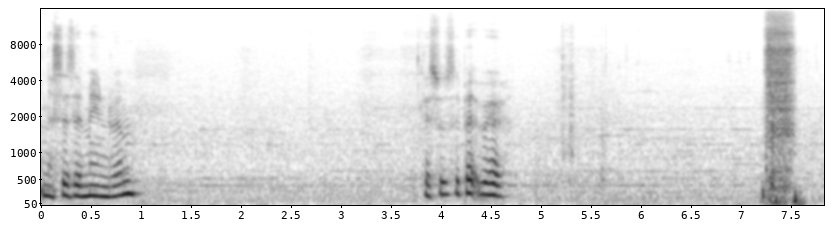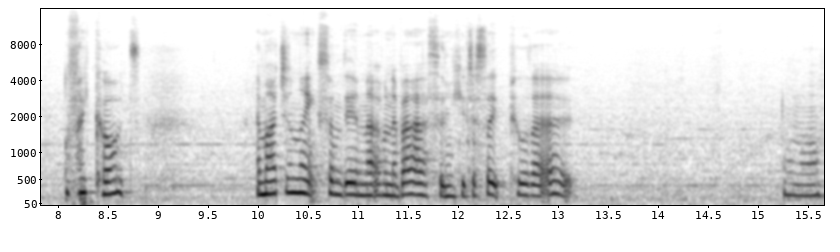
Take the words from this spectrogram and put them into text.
and this is the main room. This was a bit where. oh my god! Imagine like somebody in that having a bath and you could just like pull that out. Oh no.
